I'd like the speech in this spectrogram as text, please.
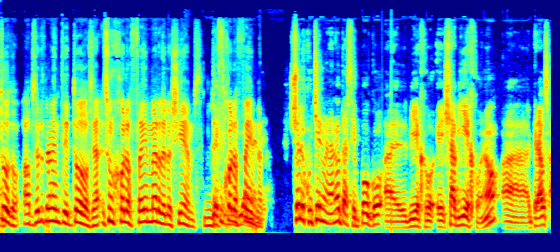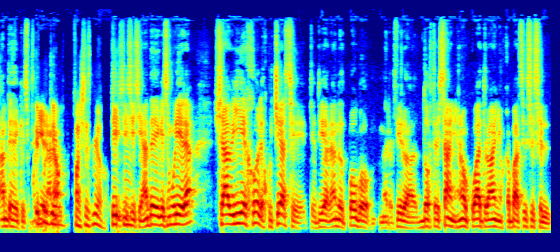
Todo, absolutamente todo. O sea, es un Hall of Famer de los GMs. Un Hall of. Famer. Yo lo escuché en una nota hace poco al viejo, eh, ya viejo, ¿no? A Kraus antes de que se Sí, muriera, ¿no? falleció. Sí, sí, sí, Mm. sí, antes de que se muriera, ya viejo, lo escuché hace, te estoy hablando poco, me refiero a dos, tres años, ¿no? Cuatro años capaz, ese es el,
